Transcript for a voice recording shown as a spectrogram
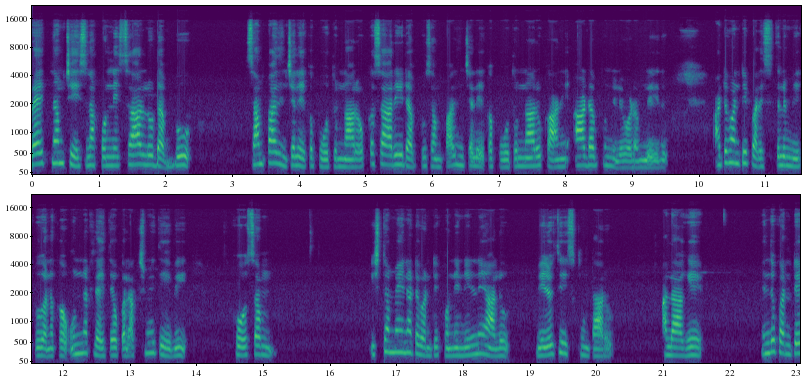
ప్రయత్నం చేసిన కొన్నిసార్లు డబ్బు సంపాదించలేకపోతున్నారు. ఒక్కసారి డబ్బు సంపాదించలేకపోతున్నారు కానీ ఆ డబ్బు నిలవడం లేదు. అటువంటి పరిస్థితులు మీకు కనుక ఉన్నట్లయితే ఒక లక్ష్మీదేవి కోసం ఇష్టమైనటువంటి కొన్ని నిర్ణయాలు మీరు తీసుకుంటారు. అలాగే ఎందుకంటే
